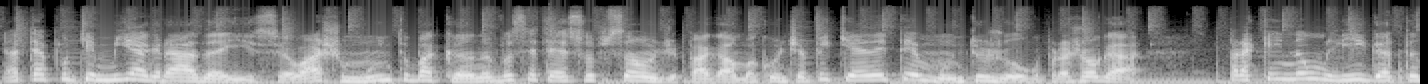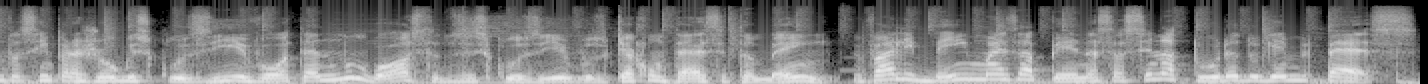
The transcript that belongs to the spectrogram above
Até porque me agrada isso, eu acho muito bacana você ter essa opção de pagar uma quantia pequena e ter muito jogo para jogar. Para quem não liga tanto assim para jogo exclusivo ou até não gosta dos exclusivos, o que acontece também, vale bem mais a pena essa assinatura do Game Pass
